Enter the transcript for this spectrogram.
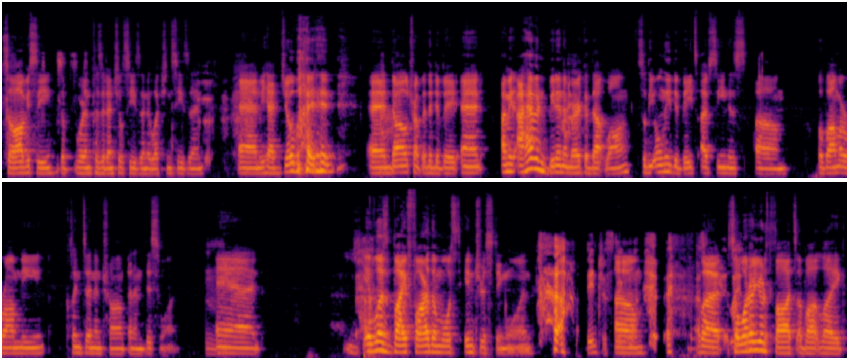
so obviously, the, we're in presidential season, election season, and we had Joe Biden and Donald Trump at the debate. And I mean, I haven't been in America that long, so the only debates I've seen is um, Obama, Romney, Clinton, and Trump, and then this one. hmm And it was by far the most interesting one. Interesting. Um, but so, what are your thoughts about like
